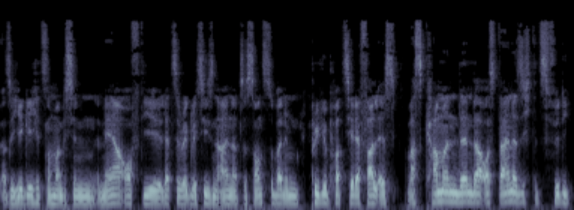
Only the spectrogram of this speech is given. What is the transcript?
also hier gehe ich jetzt noch mal ein bisschen mehr auf die letzte Regular Season ein, als es sonst so bei den Preview-Pods hier der Fall ist. Was kann man denn da aus deiner Sicht jetzt für die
